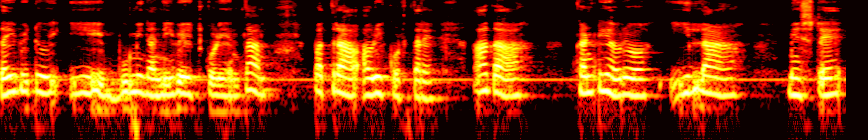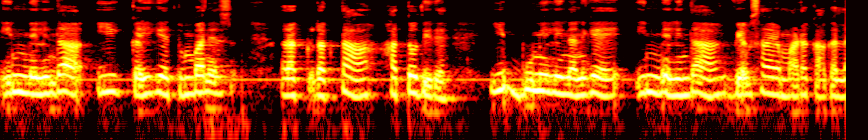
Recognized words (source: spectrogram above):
ದಯವಿಟ್ಟು ಈ ಭೂಮಿನ ನೀವೇ ಇಟ್ಕೊಳ್ಳಿ ಅಂತ ಪತ್ರ ಅವ್ರಿಗೆ ಕೊಡ್ತಾರೆ. ಆಗ ಕಂಟಿ ಅವರು, ಇಲ್ಲ ಮೇಷ್ಟ್ರೆ ಇನ್ಮೇಲಿಂದ ಈ ಕೈಗೆ ತುಂಬಾ ರಕ್, ರಕ್ತ ಹತ್ತೋದಿದೆ. ಈ ಭೂಮಿಲಿ ನನಗೆ ಇನ್ಮೇಲಿಂದ ವ್ಯವಸಾಯ ಮಾಡೋಕ್ಕಾಗಲ್ಲ.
